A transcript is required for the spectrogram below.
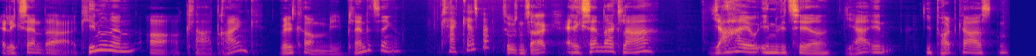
Alexander Kinunen og Clara Drenk. Velkommen i Plantetinget. Tak, Kasper. Tusind tak. Alexander og Clara, jeg har jo inviteret jer ind i podcasten,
